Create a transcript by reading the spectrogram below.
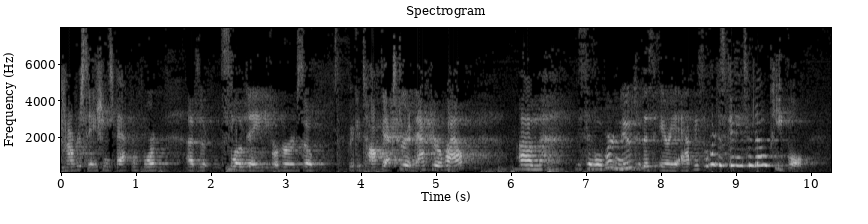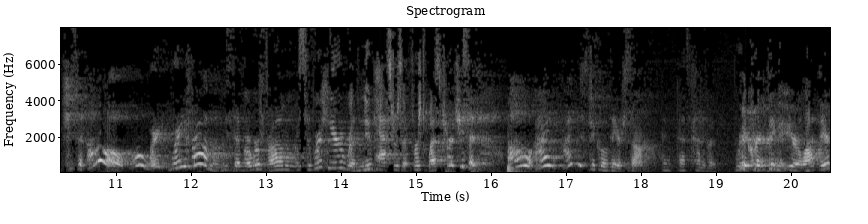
conversations back and forth, it was a slow day for her, so we could talk extra. And after a while, um, said, Well, we're new to this area, Abby, so we're just getting to know people. She said, Oh, oh where, where are you from? We said, Where we're from. And we said, We're here. We're the new pastors at First West Church. She said, Oh, I, I used to go there some. And that's kind of a recurring thing that you hear a lot there.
